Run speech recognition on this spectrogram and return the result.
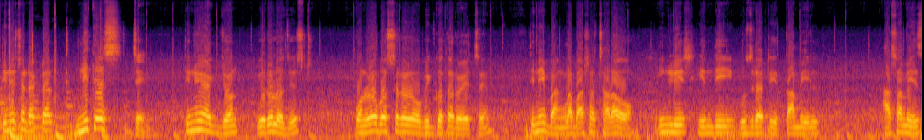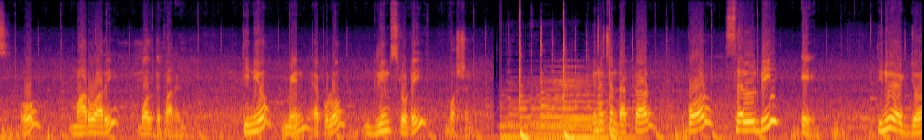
তিনি হচ্ছেন ডাক্তার নিতেশ জৈন তিনিও একজন ইউরোলজিস্ট পনেরো বছরের অভিজ্ঞতা রয়েছে। তিনি বাংলা ভাষা ছাড়াও ইংলিশ, হিন্দি, গুজরাটি, তামিল, আসামিজ ও মারোয়ারি বলতে পারেন। তিনিও মেন অ্যাপোলো গ্রিমস রোডেই বসেন। তিনি হচ্ছেন ডাক্তার পর সেলবি এ তিনিও একজন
